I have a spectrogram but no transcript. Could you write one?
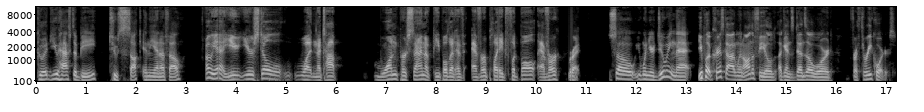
good you have to be to suck in the NFL? Oh yeah, you you're still what in the top one percent of people that have ever played football ever. Right. So when you're doing that, you put Chris Godwin on the field against Denzel Ward for three quarters.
